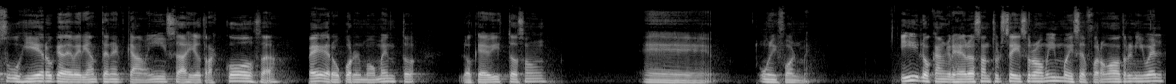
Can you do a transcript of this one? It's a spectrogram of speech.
sugiero que deberían tener camisas y otras cosas, pero por el momento lo que he visto son eh, uniformes. Y los cangrejeros de Santurce hizo lo mismo y se fueron a otro nivel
